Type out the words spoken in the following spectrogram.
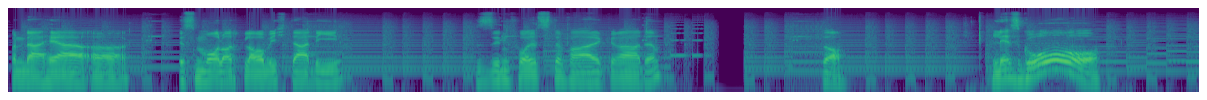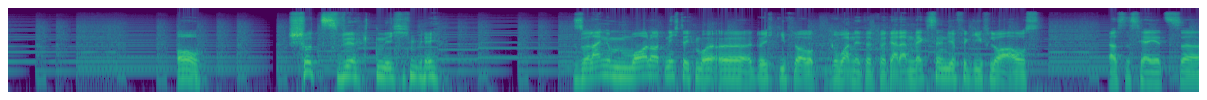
Von daher äh, ist Morlord, glaube ich, da die sinnvollste Wahl gerade. So. Let's go! Oh. Schutz wirkt nicht mehr. Solange Morlord nicht durch, äh, durch Giflor gewandelt wird, ja, dann wechseln wir für Giflor aus. Das ist ja jetzt äh,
